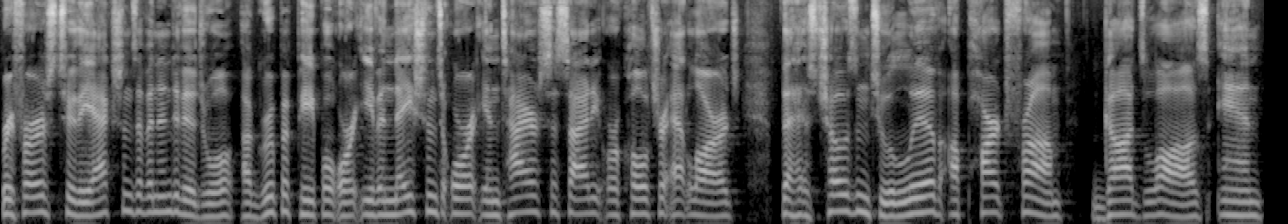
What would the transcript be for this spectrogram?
refers to the actions of an individual, a group of people, or even nations or entire society or culture at large that has chosen to live apart from God's laws and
